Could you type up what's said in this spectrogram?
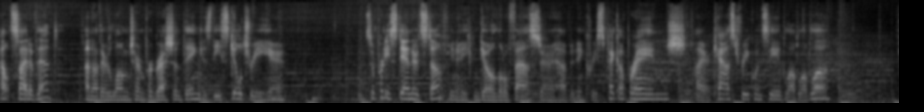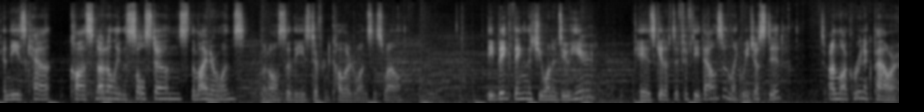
Outside of that, another long-term progression thing is the skill tree here. So pretty standard stuff, you know, you can go a little faster, have an increased pickup range, higher cast frequency, blah blah blah and these cost not only the soul stones, the minor ones, but also these different colored ones as well. The big thing that you want to do here is get up to 50,000 like we just did to unlock runic power.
